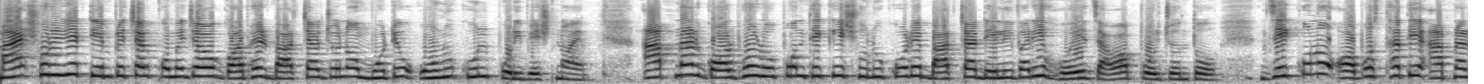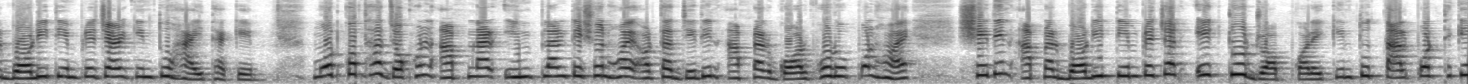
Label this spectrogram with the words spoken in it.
মায়ের শরীরের টেম্পারেচার কমে যাওয়া গর্ভের বাচ্চার জন্য মোটেও অনুকূল পরিবেশ নয়। আপনার গর্ভরোপণ থেকে শুরু করে বাচ্চা ডেলিভারি হয়ে যাওয়া পর্যন্ত যে কোনো অবস্থাতে আপনার বডি টেম্পারেচার কিন্তু হাই থাকে। মোট কথা, যখন আপনার ইমপ্লান্টেশন হয়, অর্থাৎ যেদিন আপনার গর্ভরোপণ হয়, সেদিন আপনার বডি টেম্পারেচার একটু ড্রপ করে, কিন্তু তারপর থেকে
